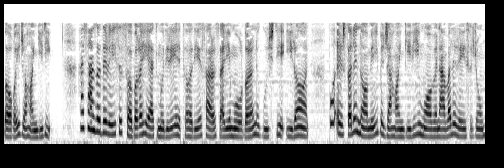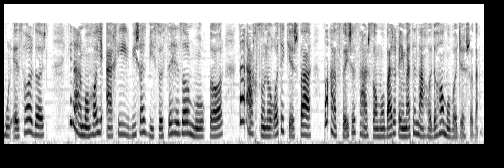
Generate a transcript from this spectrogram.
و آقای جهانگیری حسنزاده رئیس سابق هیئت مدیره اتحادیه سراسری مرغداران گوشتی ایران با ارسال نامه‌ای به جهانگیری معاون اول رئیس جمهور اظهار داشت که در ماههای اخیر بیش از 23 هزار مرغدار در اقصانقات کشور با افزایش سرسام‌آور قیمت نهادها مواجه شدند.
